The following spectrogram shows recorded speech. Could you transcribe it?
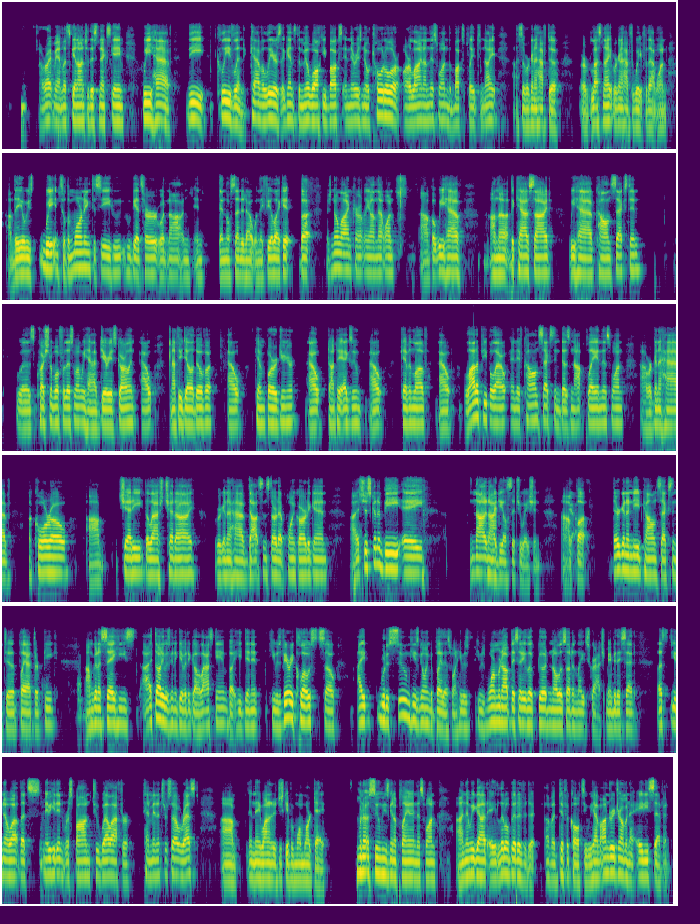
All right, man, let's get on to this next game. We have the Cleveland Cavaliers against the Milwaukee Bucks, and there is no total or, or line on this one. The Bucks played tonight, uh, so we're gonna have to, or last night, we're gonna have to wait for that one. Uh, they always wait until the morning to see who who gets hurt, whatnot, and, and then they'll send it out when they feel like it. But there's no line currently on that one. Uh, but we have on the the Cavs side, we have Collin Sexton was questionable for this one. We have Darius Garland out, Matthew Dellavedova out. Kevin Porter Jr. out, Dante Exum out, Kevin Love out. A lot of people out. And if Collin Sexton does not play in this one, uh, we're going to have Okoro, um, Chetty, the last Chedi. We're going to have Dotson start at point guard again. Uh, it's just going to be a not an ideal situation. Uh, yeah. But they're going to need Collin Sexton to play at their peak. I'm going to say he's. I thought he was going to give it a go last game, but he didn't. He was very close. So I would assume he's going to play this one. He was he was warming up. They said he looked good, and all of a sudden late scratch. Maybe they said, let's you know what, let's maybe he didn't respond too well after ten minutes or so rest, um, and they wanted to just give him one more day. I'm going to assume he's going to play in this one, uh, and then we got a little bit of a, of a difficulty. We have Andre Drummond at 87.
